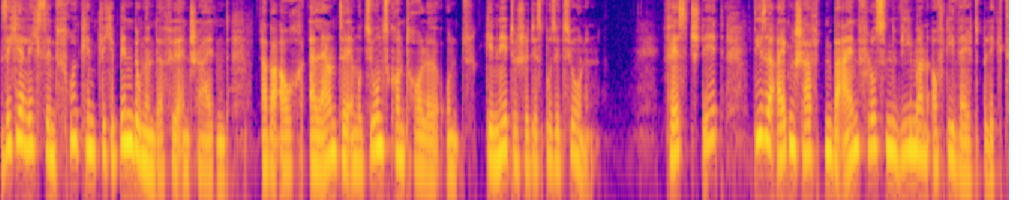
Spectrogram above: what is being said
Sicherlich sind frühkindliche Bindungen dafür entscheidend, aber auch erlernte Emotionskontrolle und genetische Dispositionen. Fest steht, diese Eigenschaften beeinflussen, wie man auf die Welt blickt,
